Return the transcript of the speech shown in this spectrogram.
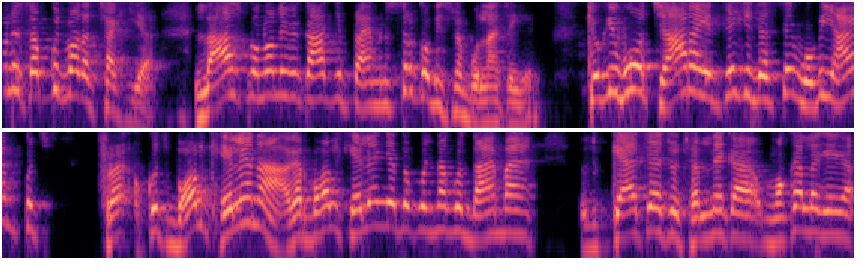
उन्होंने सब कुछ बहुत अच्छा किया। लास्ट में उन्होंने भी कहा कि प्राइम मिनिस्टर को भी इसमें बोलना चाहिए, क्योंकि वो चाह रहे थे कि जैसे वो भी आए, कुछ कुछ बॉल खेले ना। अगर बॉल खेलेंगे तो कुछ ना कुछ दाएँ बाएँ कैच है जो छलने का मौका लगेगा।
